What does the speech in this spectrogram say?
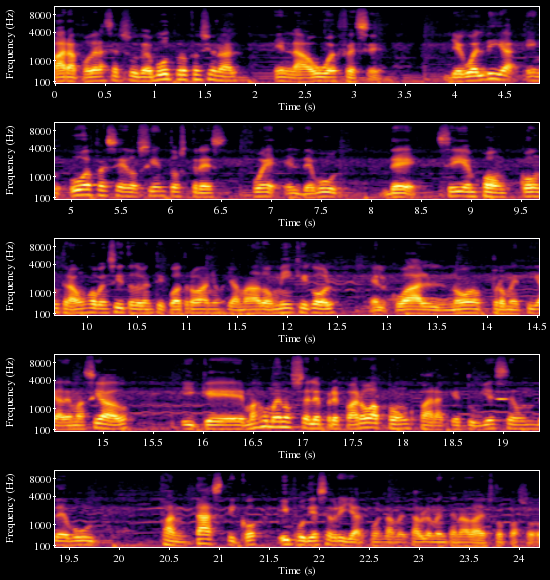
para poder hacer su debut profesional en la UFC. Llegó el día en UFC 203, fue el debut de CM Punk contra un jovencito de 24 años llamado Mickey Gold, el cual no prometía demasiado y que más o menos se le preparó a Punk para que tuviese un debut fantástico y pudiese brillar, pues lamentablemente nada de esto pasó.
